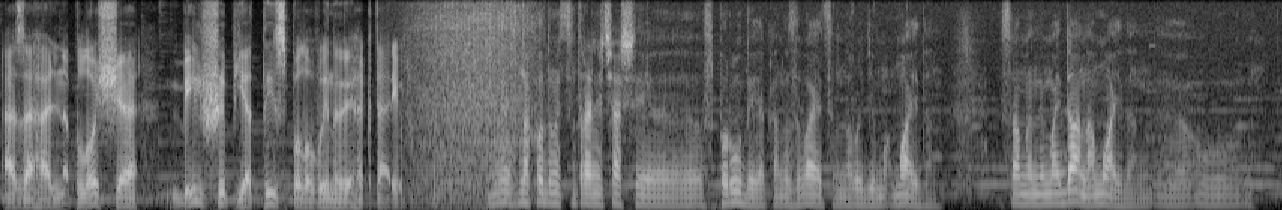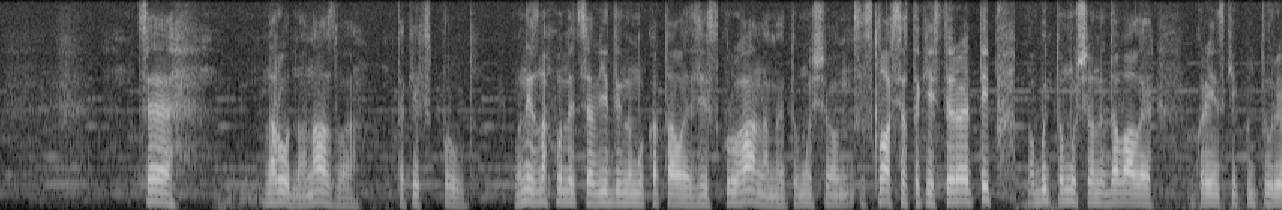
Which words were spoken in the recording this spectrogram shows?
а загальна площа більше 5,5 гектарів. Ми знаходимося в центральній чаші е, споруди, яка називається в народі Майдан. Саме не Майдан, а Майдан. Е, Це народна назва таких споруд. Вони знаходяться в єдиному каталозі з курганами, тому що склався такий стереотип, мабуть, тому що не давали українській культурі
